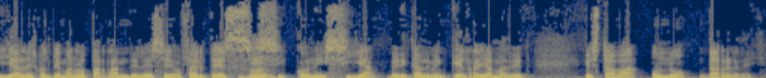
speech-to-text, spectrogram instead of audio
i ara l'escoltem Manolo parlant de les eh, ofertes, Mhm. uh -huh. si coneixia veritablement que el Real Madrid estava o no darrere d'ell.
